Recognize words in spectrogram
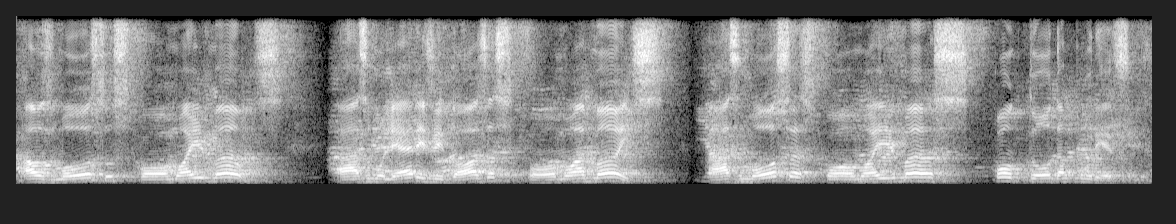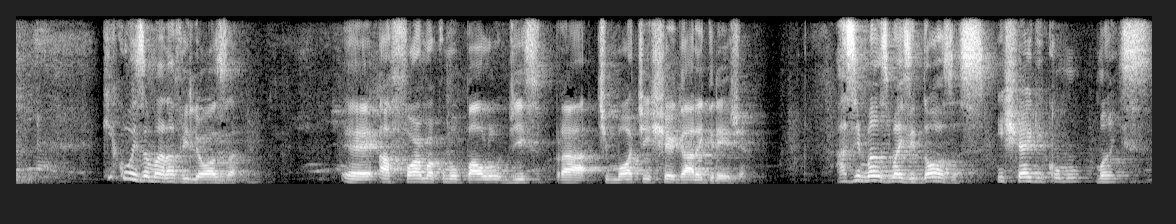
aos moços como a irmãos, às mulheres idosas como a mães, às moças como a irmãs, com toda a pureza. Que coisa maravilhosa é a forma como Paulo diz para Timóteo enxergar a igreja. As irmãs mais idosas enxerguem como mães.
